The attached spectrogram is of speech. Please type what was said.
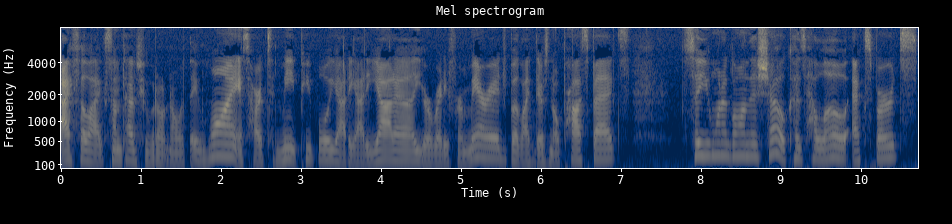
I feel like sometimes people don't know what they want. It's hard to meet people, yada, yada, yada. You're ready for marriage, but like there's no prospects. So you want to go on this show because, hello, experts,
